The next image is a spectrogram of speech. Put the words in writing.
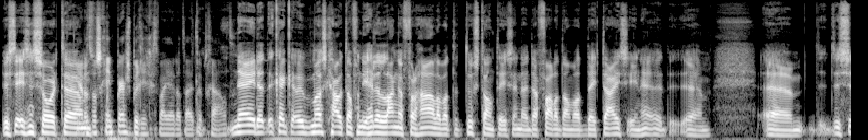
Dus er is een soort... ja, ehm, dat was geen persbericht waar jij dat uit hebt gehaald. Nee, dat, kijk, eh, Musk houdt dan van die hele lange verhalen wat de toestand is. En eh, daar vallen dan wat details in. Hè. Ehm, ehm, dus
